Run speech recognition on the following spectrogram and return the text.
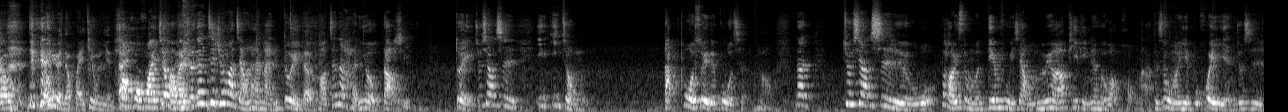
遥遥远的怀旧年代，好好怀旧，好怀旧。但是这句话讲的还蛮对的的，哈，真的很有道理。对，就像是一一种打破碎的过程，哈。那就像是我不好意思，我们颠覆一下，我们没有要批评任何网红啦，可是我们也不会言，就是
